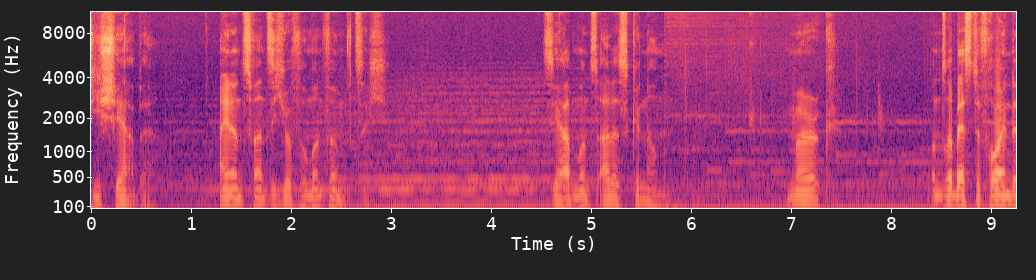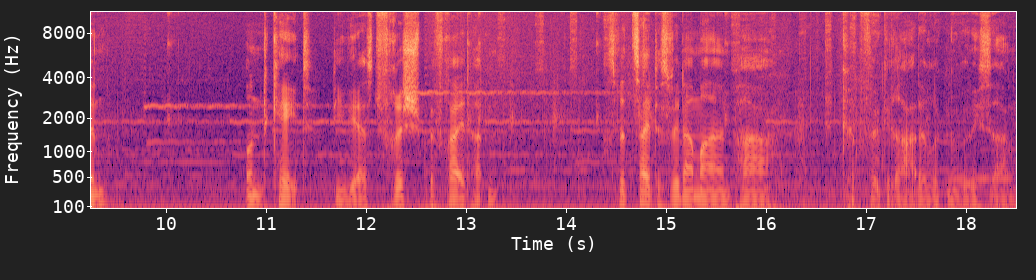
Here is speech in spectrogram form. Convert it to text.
Die Scherbe. 21.55 Uhr. Sie haben uns alles genommen. Merck, unsere beste Freundin und Kate, die wir erst frisch befreit hatten. Es wird Zeit, dass wir da mal ein paar Köpfe gerade rücken, würde ich sagen.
